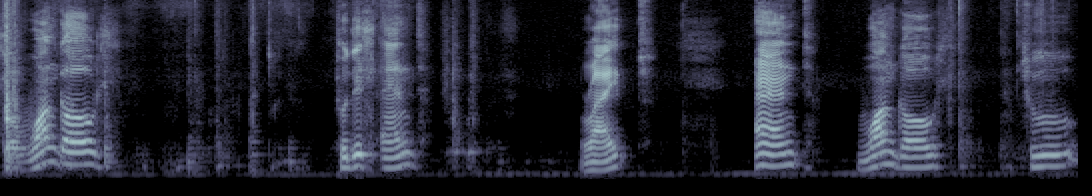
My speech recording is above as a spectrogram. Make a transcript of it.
so one goes to this end, right? And one goes to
